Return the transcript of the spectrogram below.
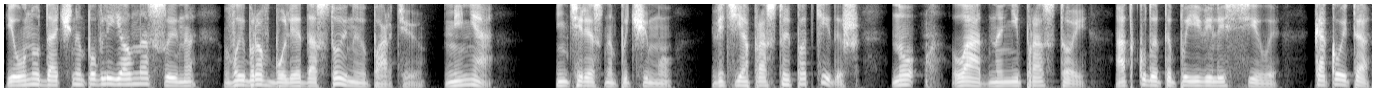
и он удачно повлиял на сына, выбрав более достойную партию — меня. Интересно, почему? Ведь я простой подкидыш. Ну, ладно, не простой. Откуда-то появились силы. Какой-то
